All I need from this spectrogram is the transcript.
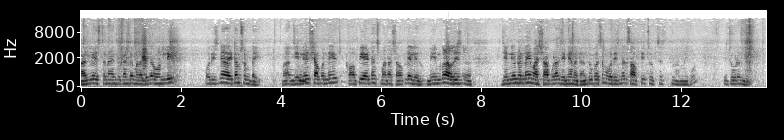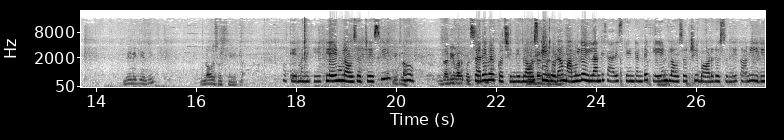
వాల్యూ ఇస్తున్నాం ఎందుకంటే మన దగ్గర ఓన్లీ ఒరిజినల్ ఐటమ్స్ ఉంటాయి. మన జెన్యున్ షాప్ ఉన్నాయి కాపీ ఐటమ్స్ మన షాప్లో లేదు. మేము కూడా ఒరిజినల్ జెన్యున్ ఉన్నాయి మా షాప్ కూడా జెన్యున్ అంటే. అందుకోసం ఒరిజినల్ సాఫ్టీ చూపిస్తున్నాం మీకు ఇది చూడండి. దీనికి ఇది బ్లౌజ్ వస్తాయి ఇట్లా. ఓకే మనకి ప్లెయిన్ బ్లౌజ్ వచ్చేసి ఇట్లా. సరీ వర్క్ వచ్చింది. బ్లౌజ్కి కూడా. మామూలుగా ఇలాంటి శారీస్కి ఏంటంటే ప్లెయిన్ బ్లౌజ్ వచ్చి బార్డర్ వస్తుంది. కానీ ఇది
